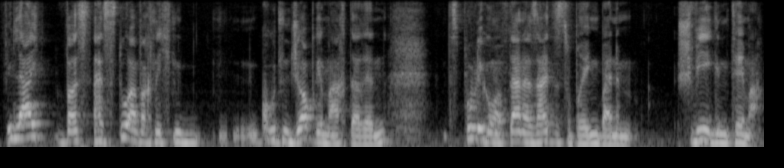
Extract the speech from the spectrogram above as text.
Vielleicht was, hast du einfach nicht einen, guten Job gemacht darin, das Publikum auf deiner Seite zu bringen bei einem schwierigen Thema.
